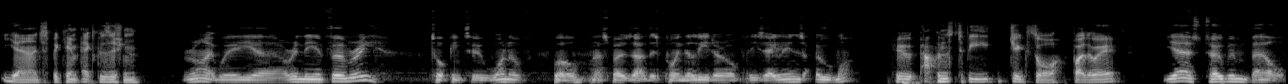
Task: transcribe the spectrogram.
Yeah, it just became exposition. Right, we uh, are in the infirmary talking to one of, well, I suppose at this point, the leader of these aliens, Omoc. Who happens to be Jigsaw, by the way. Yes, Tobin Bell.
